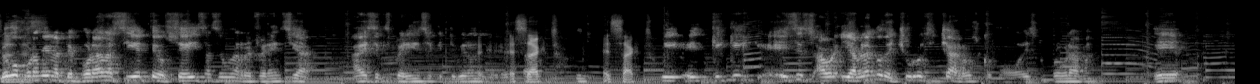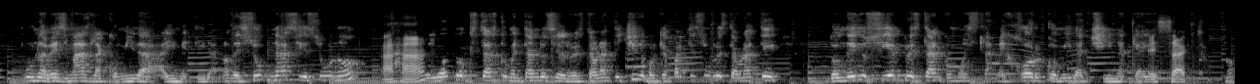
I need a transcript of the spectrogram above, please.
Luego por ahí en la temporada 7 o 6 hace una referencia a esa experiencia que tuvieron el Exacto, exacto. Y, eh, que- que- ese es ahora- y hablando de churros y charros, como es tu programa, eh, una vez más la comida ahí metida, ¿no? De Sub Nazi es uno, Ajá, el otro que estás comentando es el restaurante chino, porque aparte es un restaurante donde ellos siempre están como es la mejor comida china que hay. exacto, ¿no?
